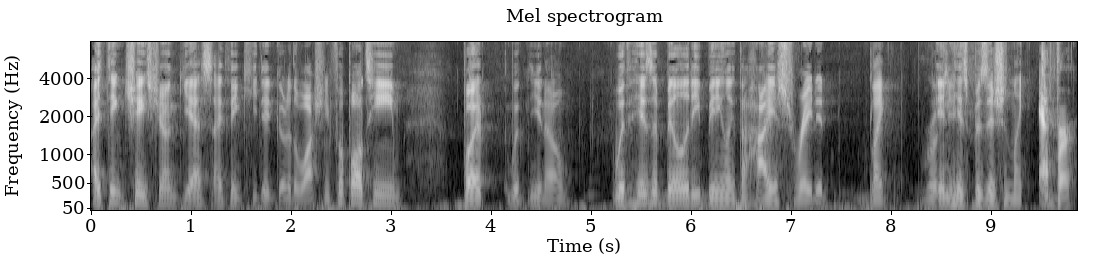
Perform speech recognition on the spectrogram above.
I think Chase Young, yes, I think he did go to the Washington football team, but with you know, with his ability being like the highest rated like Rookie. in his position like ever.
